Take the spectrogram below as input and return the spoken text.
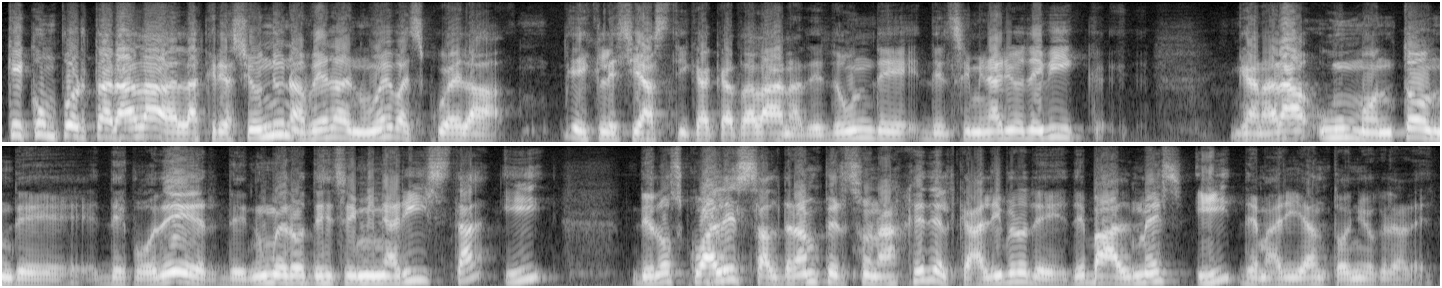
que comportará la, creación de una vera nueva escuela eclesiástica catalana, de donde del seminario de Vic ganará un montón de, de poder, de número de seminaristas y de los cuales saldrán personajes del calibre de, Balmes y de María Antonio Claret,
